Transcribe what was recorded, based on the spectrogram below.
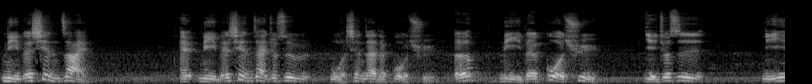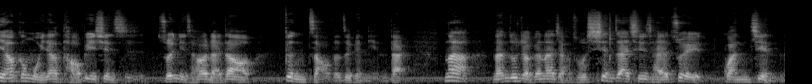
你的现在，哎，你的现在就是我现在的过去，而你的过去，也就是。”你也要跟我一样逃避现实，所以你才会来到更早的这个年代。那男主角跟他讲说，现在其实才是最关键的，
